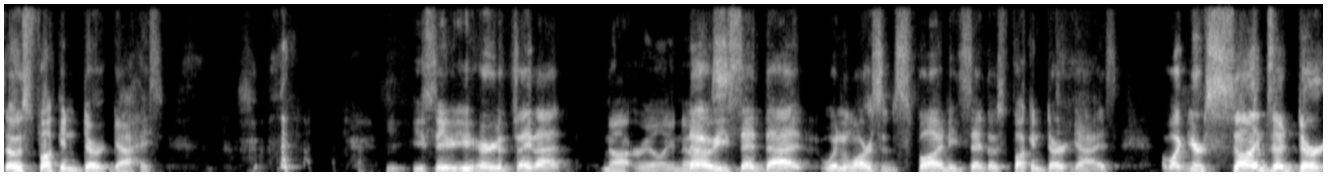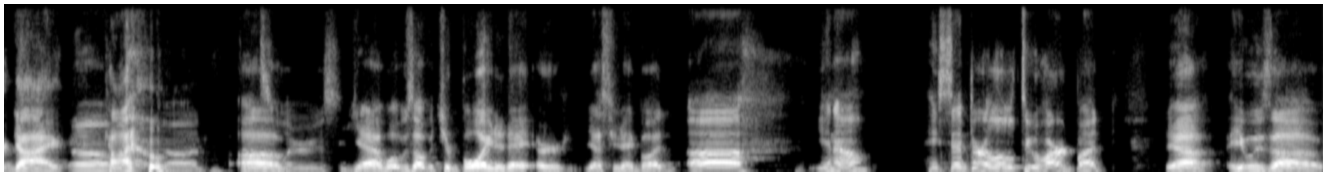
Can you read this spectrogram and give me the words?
Those fucking dirt guys. You- see, you heard him say that? Not really. No. No, he said that when Larson spun. He said those fucking dirt guys. I'm like, your son's a dirt guy. Oh, Kyle. God. That's Um, hilarious. Yeah, what was up with your boy today or yesterday, bud? Uh, you know, he sent her a little too hard, bud. Yeah, he was. uh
